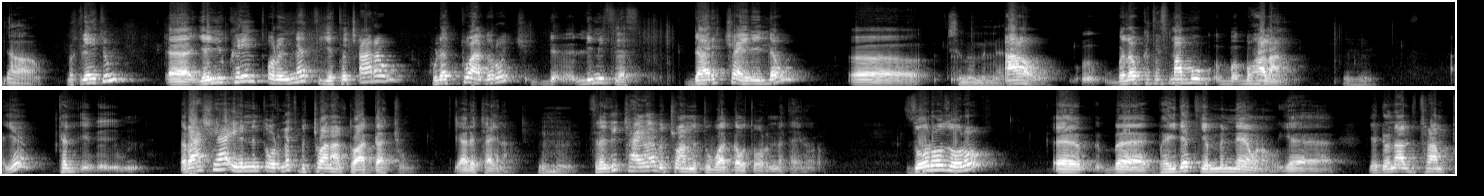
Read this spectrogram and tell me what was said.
አዎ፣ ምክንያቱም የዩክሬን ጦርነት የተጫረው ሁለቱ ሀገሮች limitless ዳርቻ የሌለው ስምምነት አዎ ብለው ከተስማሙ በኋላ ነው። አየህ ራሽያ ይህንን ጦርነት ብቻዋን አልተዋጋችውም ያለ ቻይና። ስለዚህ ቻይና ብቻዋን የምትዋጋው ጦርነት አይኖርም። ዞሮ ዞሮ በሂደት የምናየው ነው የዶናልድ ትራምፕ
